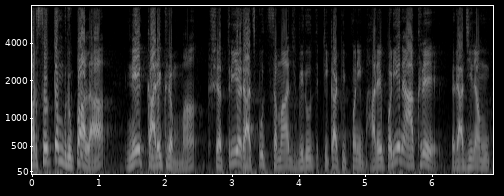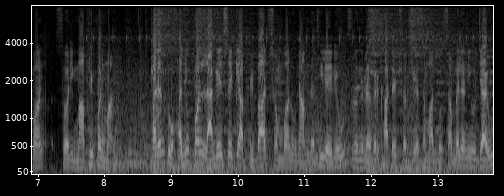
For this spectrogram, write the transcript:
પરસોત્તમ રૂપાલા ને કાર્યક્રમમાં ક્ષત્રિય રાજપૂત સમાજ વિરુદ્ધ ટીકા ટિપ્પણી ભારે પડી અને આખરે રાજીનામું પણ, સોરી, માફી પણ માંગી. પરંતુ હજુ પણ લાગે છે કે આ વિવાદ શમવાનું નામ નથી લઈ રહ્યું. સુરેન્દ્રનગર ખાતે ક્ષત્રિય સમાજનું સંમેલન યોજાયું.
